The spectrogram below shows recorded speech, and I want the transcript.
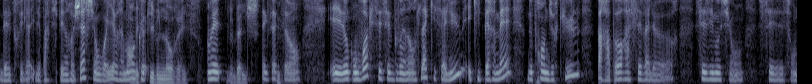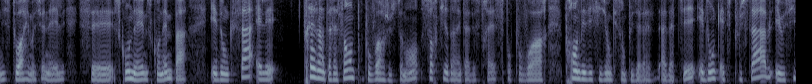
d'être, il a, il a, participé à une recherche et on voyait vraiment avec que Stephen Lawrence, oui, le Belge. Exactement. et donc, on voit que c'est cette gouvernance-là qui s'allume et qui permet de prendre du recul par rapport à ses valeurs, ses émotions, ses, son histoire émotionnelle, c'est ce qu'on aime, ce qu'on n'aime pas. Et donc, ça, elle est très intéressante pour pouvoir justement sortir d'un état de stress, pour pouvoir prendre des décisions qui sont plus adaptées et donc être plus stable et aussi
